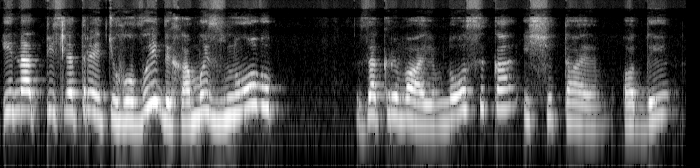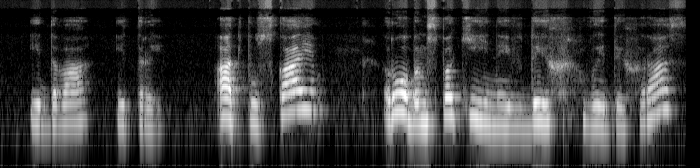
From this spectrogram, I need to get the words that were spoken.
І над, після третього видиха ми знову закриваємо носика і считаємо 1, і 2, і 3. Отпускаємо, робимо спокійний вдих, видих раз,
